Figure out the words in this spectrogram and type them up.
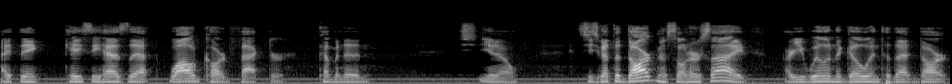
I think Kaci has that wild card factor coming in. You know, she's got the darkness on her side. Are you willing to go into that dark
